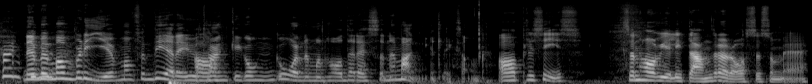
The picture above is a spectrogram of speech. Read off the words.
tanken... Nej men man blir ju, man funderar ju hur Ja. tankegången går när man har det resonemanget liksom. Ja, precis. Sen har vi ju lite andra raser som är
